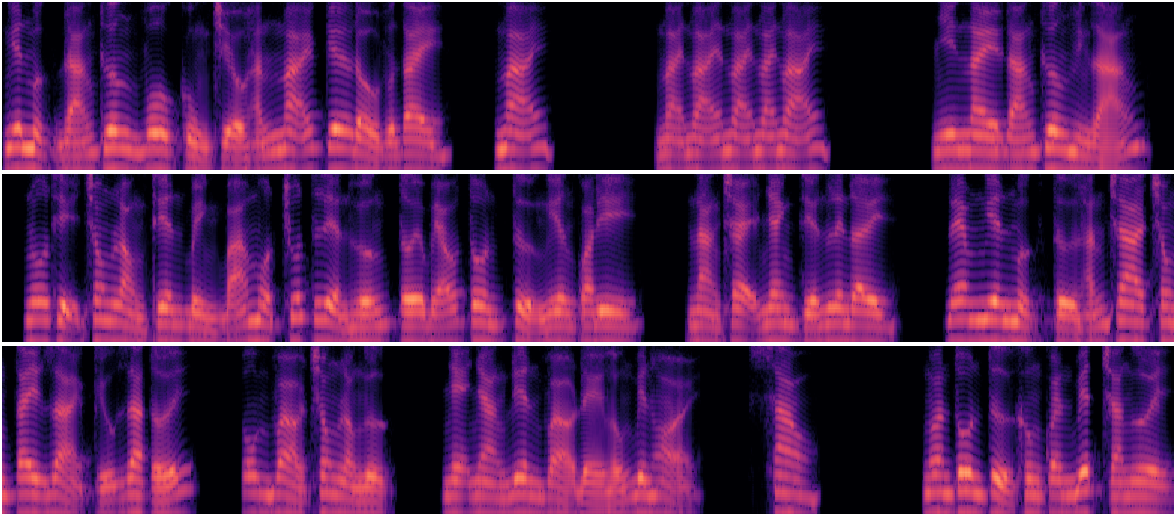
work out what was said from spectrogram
nghiên mực đáng thương vô cùng chiều hắn mãi kia đầu vươn tay, mãi, mãi mãi mãi mãi mãi. Nhìn này đáng thương hình dáng, Ngô thị trong lòng thiên bình bá một chút liền hướng tới béo tôn tử nghiêng qua đi, nàng chạy nhanh tiến lên đây, đem nghiên mực từ hắn cha trong tay giải cứu ra tới, ôm vào trong lòng ngực, nhẹ nhàng điên vào để hống biên hỏi, sao? Ngoan tôn tử không quen biết cha ngươi.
